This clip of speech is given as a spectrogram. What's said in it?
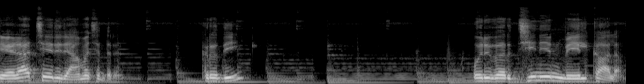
ഏഴാച്ചേരി രാമചന്ദ്രൻ. കൃതി ഒരു വെർജീനിയൻ വെയിൽക്കാലം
